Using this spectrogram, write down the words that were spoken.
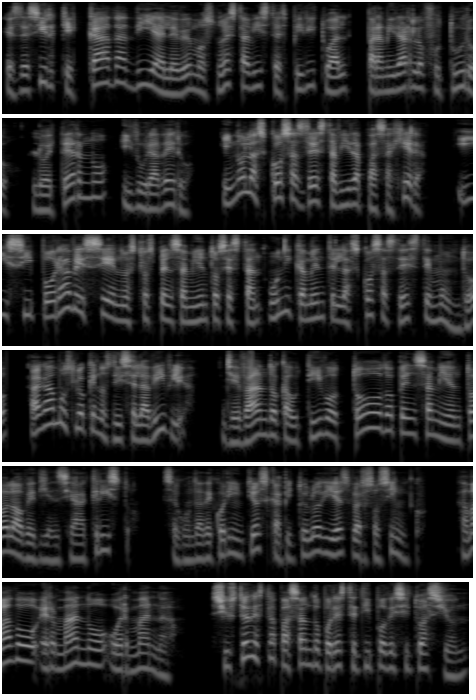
Es decir, que cada día elevemos nuestra vista espiritual para mirar lo futuro, lo eterno y duradero, y no las cosas de esta vida pasajera. Y si por ABC nuestros pensamientos están únicamente en las cosas de este mundo, hagamos lo que nos dice la Biblia, llevando cautivo todo pensamiento a la obediencia a Cristo. Segunda de Corintios capítulo 10 verso 5. Amado hermano o hermana, si usted está pasando por este tipo de situación,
